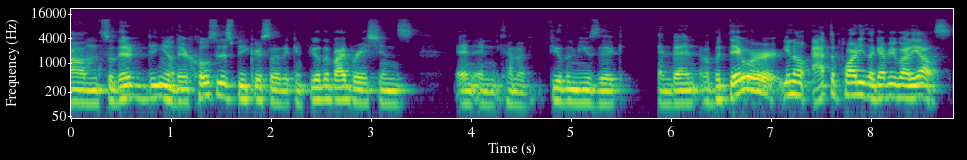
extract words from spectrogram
Um, so they're you know they're close to the speaker so they can feel the vibrations and and kind of feel the music. And then but they were, you know, at the party like everybody else.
